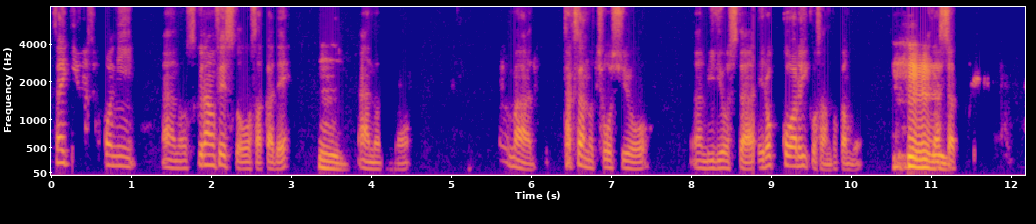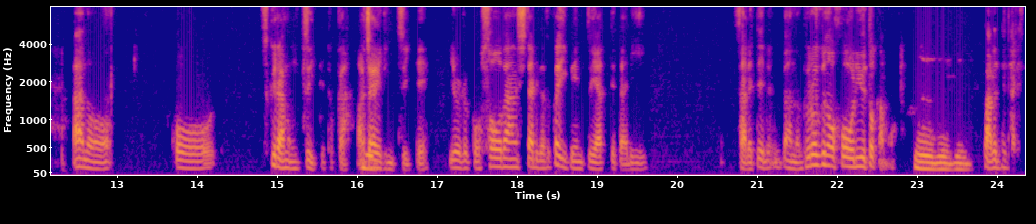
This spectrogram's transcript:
最近はそこに、あの、スクランフェスト大阪で、うん。あの、まあ、たくさんの聴衆をあ魅了したエロッコワルイコさんとかもいらっしゃって、あの、こう、スクラムについてとか、アジャイルについて、いろいろこう相談したりだとか、イベントやってたり、されてる、あの、ブログの放流とかもうん、うん、うん。されてたりす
